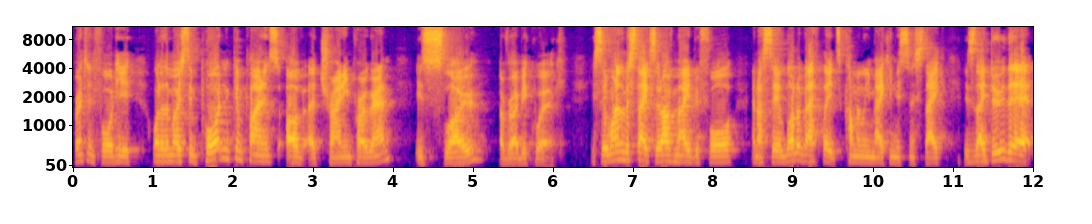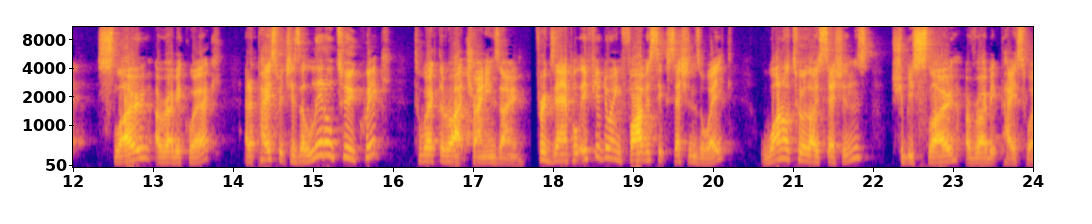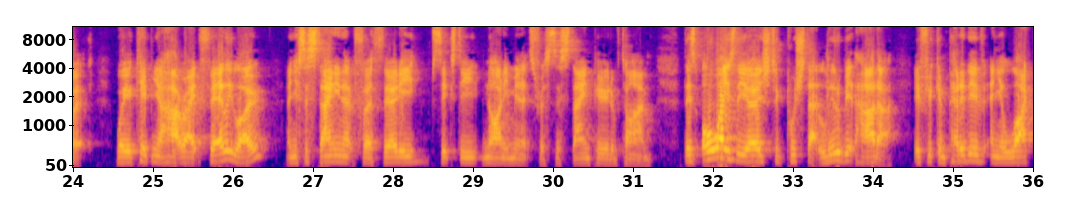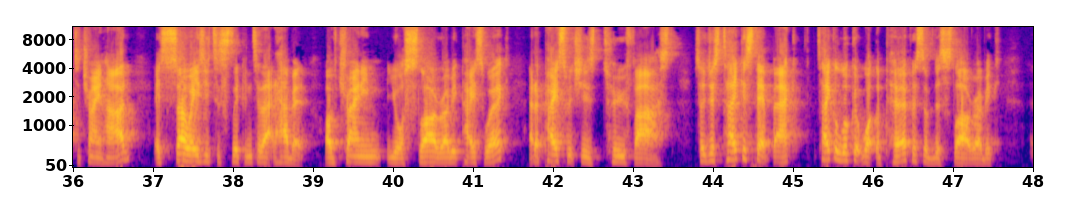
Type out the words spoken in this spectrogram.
Brenton Ford here. One of the most important components of a training program is slow aerobic work. You see, one of the mistakes that I've made before, and I see a lot of athletes commonly making this mistake, is they do their slow aerobic work at a pace which is a little too quick to work the right training zone. For example, if you're doing five or six sessions a week, one or two of those sessions should be slow aerobic pace work, where you're keeping your heart rate fairly low and you're sustaining it for 30, 60, 90 minutes for a sustained period of time. There's always the urge to push that little bit harder. If you're competitive and you like to train hard, it's so easy to slip into that habit of training your slow aerobic pace work at a pace which is too fast. So just take a step back, take a look at what the purpose of the slow aerobic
